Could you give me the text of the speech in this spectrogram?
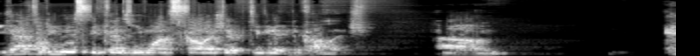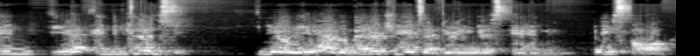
you have to do this because you want a scholarship to get into college. Um, and yeah, and because you know you have a better chance at doing this in baseball,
